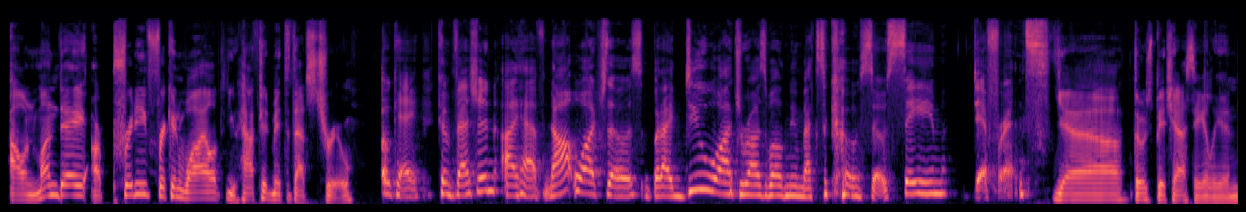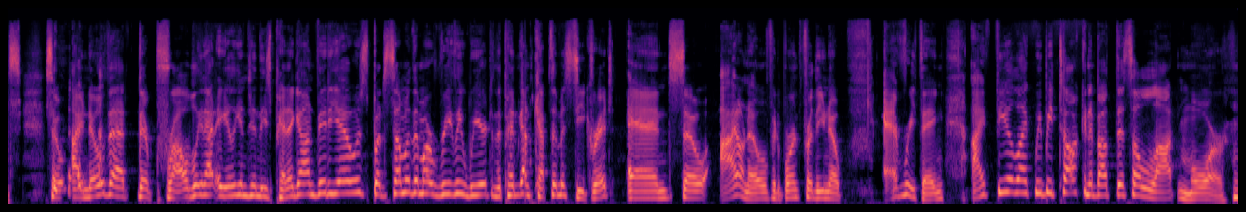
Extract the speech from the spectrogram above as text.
on Monday are pretty freaking wild. You have to admit that that's true. Okay, confession, I have not watched those, but I do watch Roswell, New Mexico, so same difference. Yeah, those bitch ass aliens. So I know that they're probably not aliens in these Pentagon videos, but some of them are really weird and the Pentagon kept them a secret. And so I don't know if it weren't for the, you know, everything, I feel like we'd be talking about this a lot more.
